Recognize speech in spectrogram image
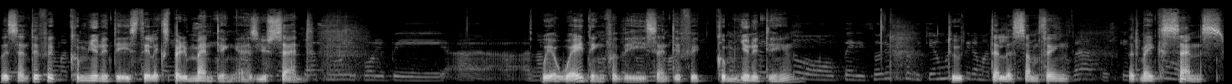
the scientific community is still experimenting, as you said. We are waiting for the scientific community to tell us something that makes sense.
